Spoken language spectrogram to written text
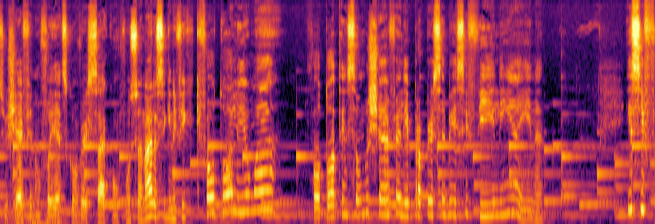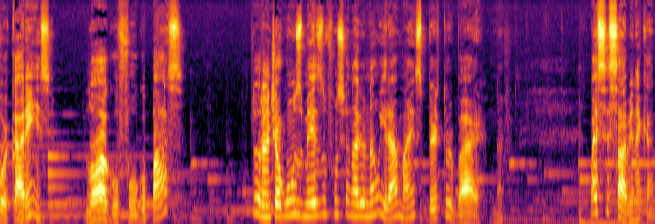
se o chefe não foi antes conversar com o funcionário, significa que faltou ali uma faltou atenção do chefe ali para perceber esse feeling aí, né? E se for carência, logo o fogo passa. Durante alguns meses o funcionário não irá mais perturbar, né? Mas você sabe, né, cara?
